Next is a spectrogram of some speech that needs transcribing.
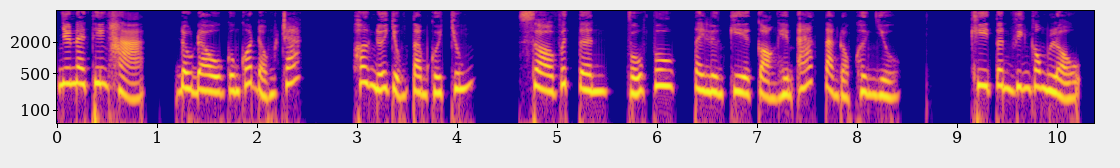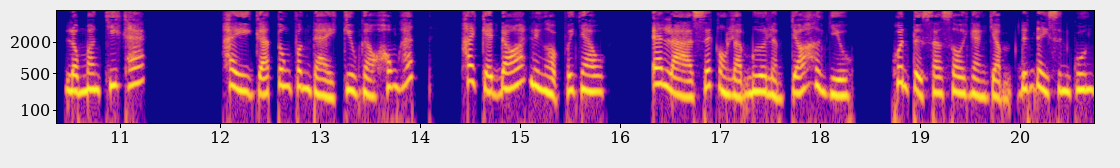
Nhưng nay thiên hạ, đầu đầu cũng có động trác. Hơn nữa dụng tâm của chúng, so với tên Vũ Phu, Tây Lương kia còn hiểm ác tàn độc hơn nhiều. Khi tên viên công lộ, lòng mang chí khác, hay gã Tôn Văn Đài kiêu ngạo hông hách, hai kẻ đó liên hợp với nhau, e là sẽ còn làm mưa làm gió hơn nhiều. Huynh từ xa xôi ngàn dặm đến đây xin quân.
